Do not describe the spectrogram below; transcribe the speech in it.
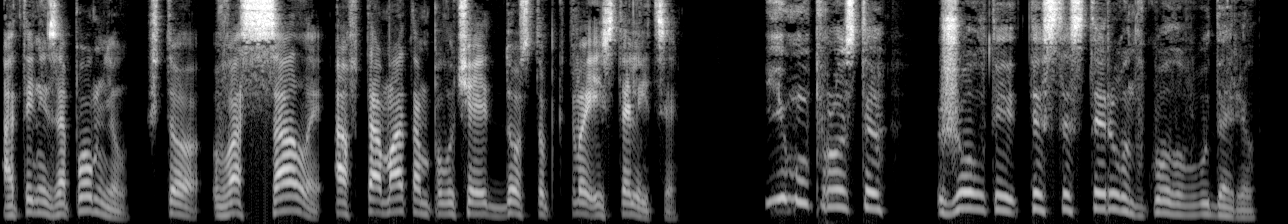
А ты не запомнил, что вассалы автоматом получают доступ к твоей столице? Ему просто желтый тестостерон в голову ударил.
